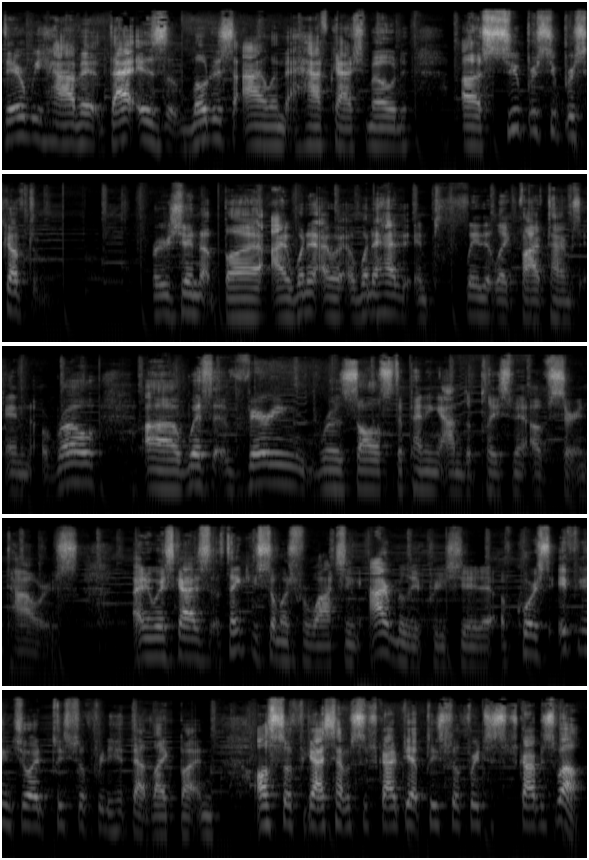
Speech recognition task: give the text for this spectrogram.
there we have it. That is Lotus Island half cash mode. Uh, super super scuffed version, but I went I went ahead and played it like five times in a row uh, with varying results depending on the placement of certain towers. Anyways, guys, thank you so much for watching. I really appreciate it. Of course, if you enjoyed, please feel free to hit that like button. Also, if you guys haven't subscribed yet, please feel free to subscribe as well.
